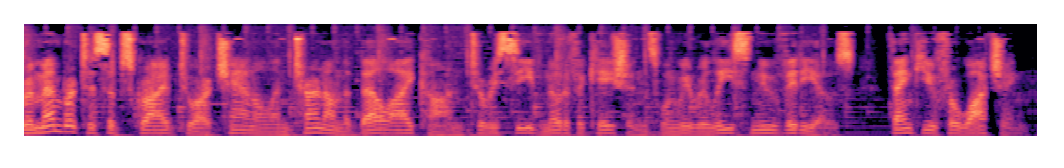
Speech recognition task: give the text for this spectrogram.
Remember to subscribe to our channel and turn on the bell icon to receive notifications when we release new videos, Thank you for watching.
